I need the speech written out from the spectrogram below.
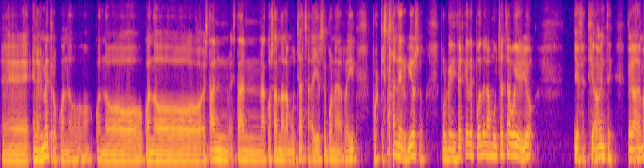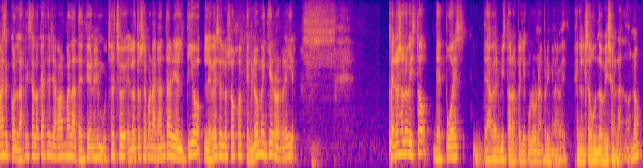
eh, en el metro, cuando, cuando, cuando están, están acosando a la muchacha y él se pone a reír porque está nervioso, porque dices que después de la muchacha voy yo. Y efectivamente, pero además con la risa lo que hace es llamar más la atención. El muchacho, el otro se pone a cantar y el tío le ves en los ojos que no me quiero reír. Pero eso lo he visto después de haber visto la película una primera vez, en el segundo visionado, ¿no?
